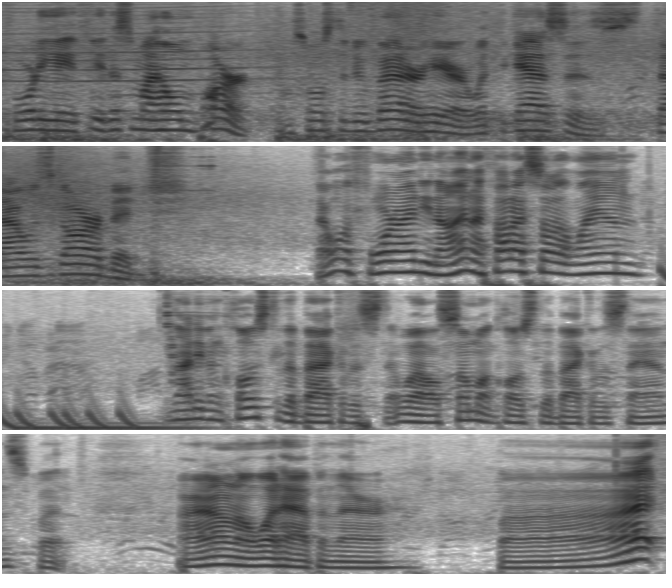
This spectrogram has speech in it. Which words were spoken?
48 feet. This is my home park. I'm supposed to do better here with the guesses. That was garbage. That went 499? I thought I saw it land not even close to the back of the well, somewhat close to the back of the stands, but I don't know what happened there. But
